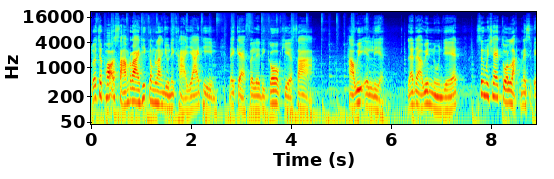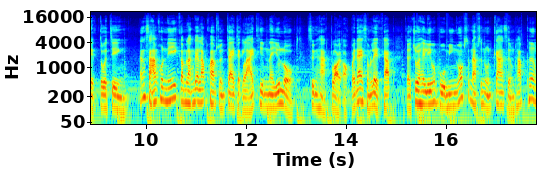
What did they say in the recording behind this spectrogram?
โดยเฉพาะ 3 รายที่กำลังอยู่ในขายย้ายทีม ได้แก่เฟเรดิโกเคียซาฮาวิเอเลียต และดาวินนูนเยสซึ่งไม่ใช่ตัวหลักใน 11 ตัวจริง ทั้ง 3 คนนี้กำลังได้รับความสนใจจากหลายทีมในยุโรป ซึ่งหากปล่อยออกไปได้สำเร็จครับ จะช่วยให้ลิเวอร์พูลมีงบสนับสนุนการเสริมทัพเพิ่ม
